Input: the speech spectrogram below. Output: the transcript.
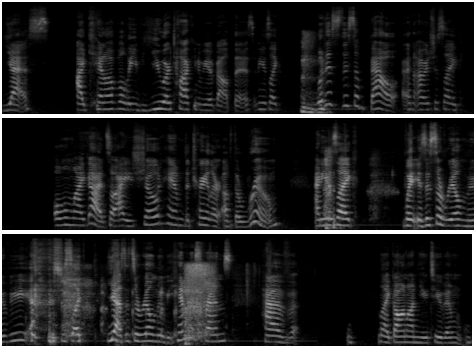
"Yes." I cannot believe you are talking to me about this. And he's like, what is this about? And I was just like, oh my god. So I showed him the trailer of The Room, and he was like, wait, is this a real movie? it's just like, yes, it's a real movie. Him and his friends have like gone on YouTube and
